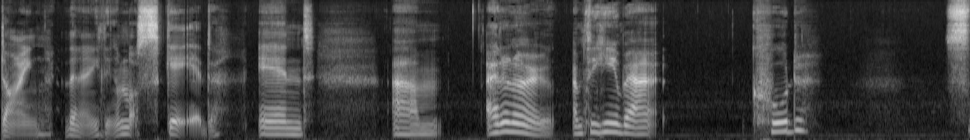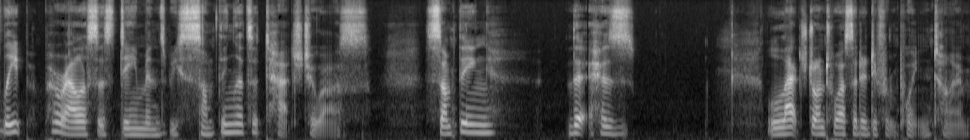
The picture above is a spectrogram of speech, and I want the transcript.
dying than anything. I'm not scared, and um, I don't know. I'm thinking about could sleep paralysis demons be something that's attached to us, something that has latched onto us at a different point in time.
